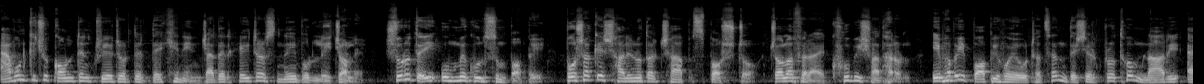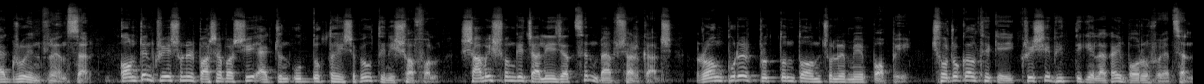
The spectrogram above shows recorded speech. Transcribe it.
এমন কিছু কন্টেন্ট ক্রিয়েটরদের দেখে নিন, যাদের হেটার্স নেই বললেই চলে। শুরুতেই উম্মে কুলসুম পপি। পোশাকে শালীনতার ছাপ স্পষ্ট। চলাফেরায় খুবই সাধারণ। এভাবেই পপি হয়ে উঠেছেন দেশের প্রথম নারী অ্যাগ্রো ইনফ্লুয়েন্সার কন্টেন্ট ক্রিয়েশনের পাশাপাশি একজন উদ্যোক্তা হিসেবেও তিনি সফল। স্বামীর সঙ্গে চালিয়ে যাচ্ছেন ব্যবসার কাজ। রংপুরের প্রত্যন্ত অঞ্চলের মেয়ে পপি ছোটকাল থেকেই কৃষিভিত্তিক এলাকায় বড় হয়েছেন।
